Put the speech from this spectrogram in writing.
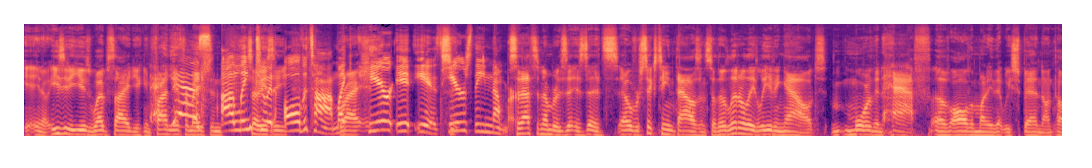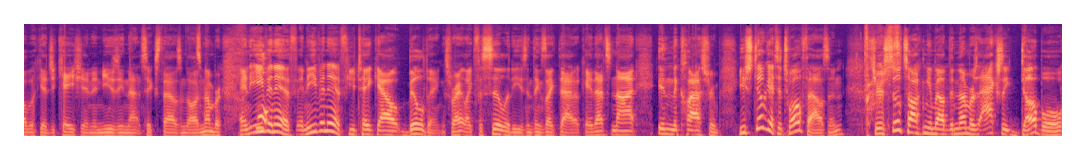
you know easy to use website. You can find the information. I link so to easy. it all the time. Like Right. here it is. Here's the number. So that's the number. Is, is it's over sixteen thousand. So they're literally leaving out more than half of all the money that we spend on public education and using that six thousand dollar number. And even if and even if you take out buildings, right, like facilities and things like that, okay, that's not in the classroom. You still get to twelve thousand. So you're still talking about the numbers actually double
